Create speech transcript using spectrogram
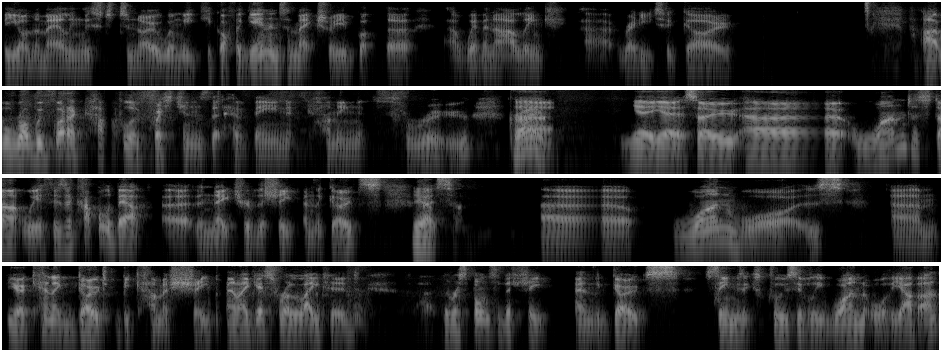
be on the mailing list to know when we kick off again and to make sure you've got the uh, webinar link uh, ready to go. Uh, well, Rob, we've got a couple of questions that have been coming through. Great. Uh, yeah, yeah. So uh, one to start with is a couple about the nature of the sheep and the goats. Yes. So, one was, um, you know, can a goat become a sheep? And I guess related, the response of the sheep and the goats seems exclusively one or the other.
